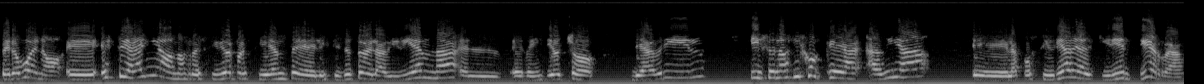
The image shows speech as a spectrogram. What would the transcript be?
Pero bueno, eh, este año nos recibió el presidente del Instituto de la Vivienda el, 28 de abril y se nos dijo que había eh, la posibilidad de adquirir tierras,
